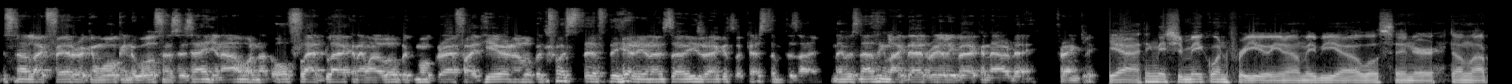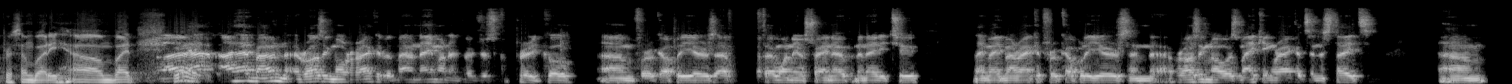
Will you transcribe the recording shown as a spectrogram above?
it's not like Federer can walk into Wilson and says, "Hey, you know, I want it all flat black, and I want a little bit more graphite here and a little bit more stiff there." You know, so these rackets are custom designed. There was nothing like that really back in our day frankly. Yeah, I think they should make one for you. You know, maybe uh, Wilson or Dunlop or somebody. Um, but yeah. I, had, I, had, my own Rossignol racket with my own name on it, which was pretty cool. Um, for a couple of years after I won the Australian Open in '82, they made my racket for a couple of years, and uh, Rossignol was making rackets in the states, um,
